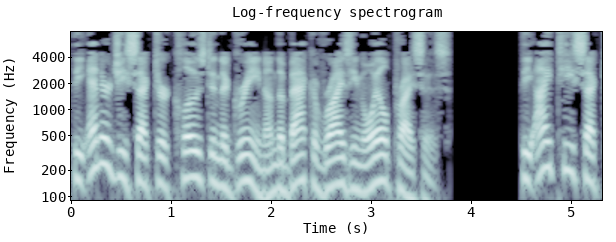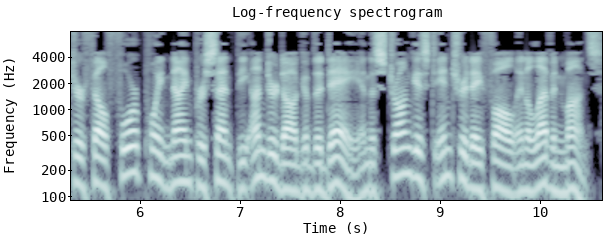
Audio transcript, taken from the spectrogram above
The energy sector closed in the green on the back of rising oil prices. The IT sector fell 4.9% the underdog of the day and the strongest intraday fall in 11 months.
